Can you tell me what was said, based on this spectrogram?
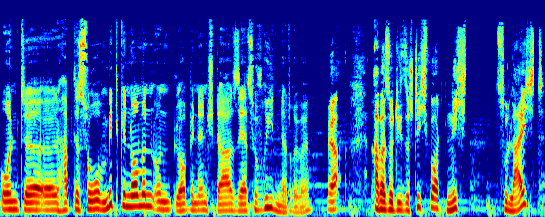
und äh, habe das so mitgenommen und ja, bin eigentlich da sehr zufrieden darüber. Ja, aber so dieses Stichwort nicht zu leicht,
